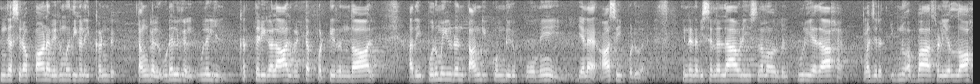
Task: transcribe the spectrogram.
இந்த சிறப்பான வெகுமதிகளைக் கண்டு தங்கள் உடல்கள் உலகில் கத்தரிகளால் வெட்டப்பட்டிருந்தால் அதை பொறுமையுடன் தாங்கிக் கொண்டிருப்போமே என ஆசைப்படுவர். என்று நபி ஸல்லல்லாஹு அலைஹி வஸல்லம் அவர்கள் கூறியதாக ஹஜ்ரத் இப்னு அப்பாஸ் ரலியல்லாஹ்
